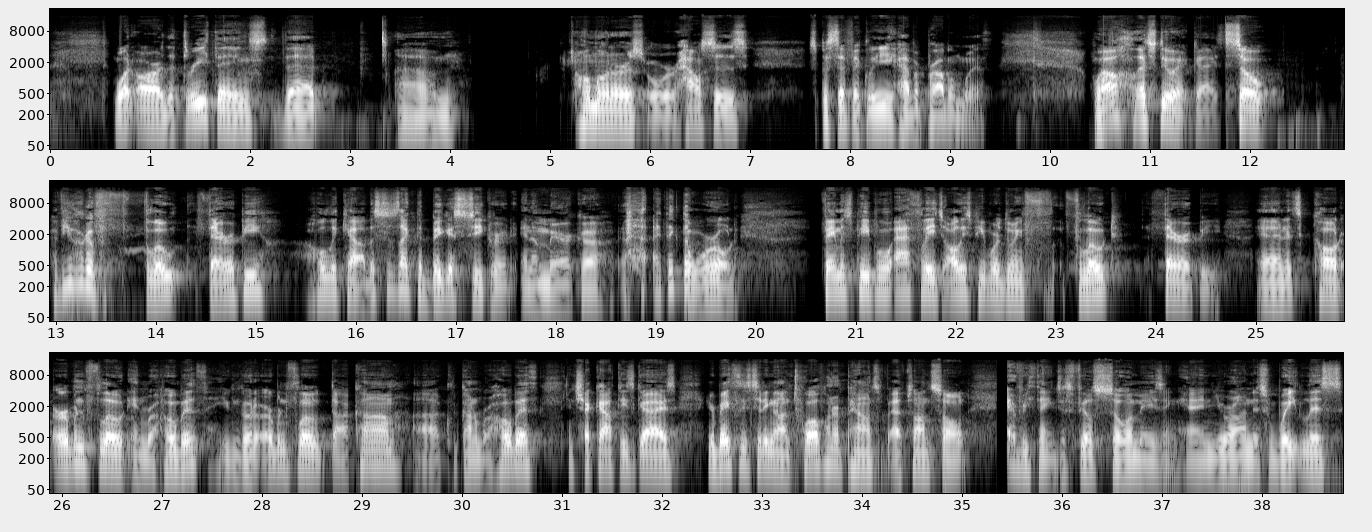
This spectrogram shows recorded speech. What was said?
What are the three things that um, homeowners or houses specifically have a problem with? Well, let's do it, guys. So, have you heard of float therapy? Holy cow, this is like the biggest secret in America. I think the world. Famous people, athletes, all these people are doing f- float therapy. And it's called Urban Float in Rehoboth. You can go to urbanfloat.com, uh, click on Rehoboth, and check out these guys. You're basically sitting on 1,200 pounds of Epsom salt everything just feels so amazing. And you're on this weightless,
